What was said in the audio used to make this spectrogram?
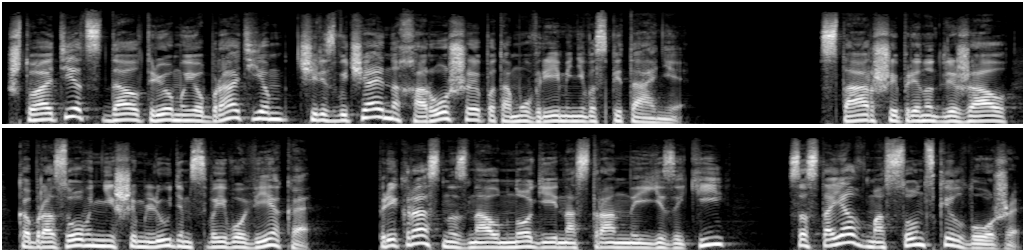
что отец дал трем ее братьям чрезвычайно хорошее по тому времени воспитание. Старший принадлежал к образованнейшим людям своего века, прекрасно знал многие иностранные языки, состоял в масонской ложе.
